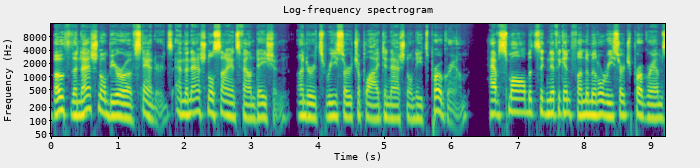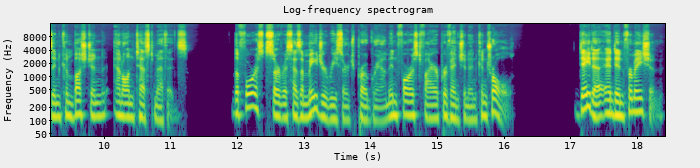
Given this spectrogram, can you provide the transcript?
Both the National Bureau of Standards and the National Science Foundation, under its Research Applied to National Needs program, have small but significant fundamental research programs in combustion and on test methods. The Forest Service has a major research program in forest fire prevention and control. Data and information.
